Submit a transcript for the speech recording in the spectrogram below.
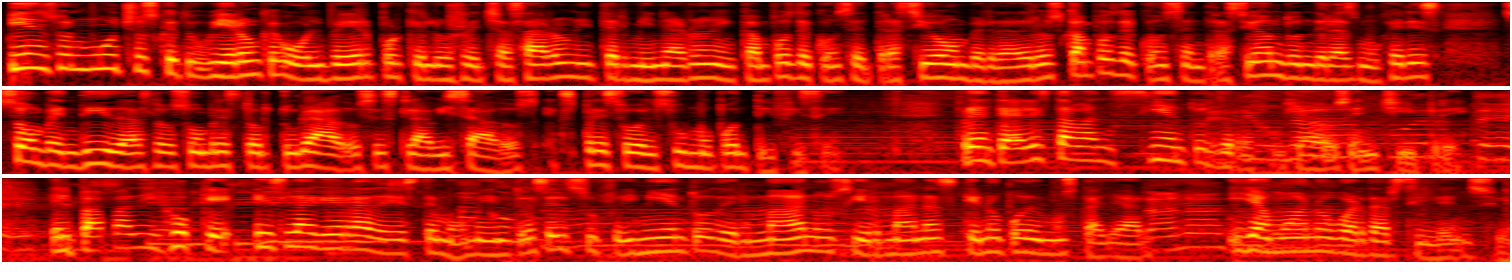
Pienso en muchos que tuvieron que volver porque los rechazaron y terminaron en campos de concentración, verdaderos campos de concentración donde las mujeres son vendidas, los hombres torturados, esclavizados, expresó el sumo pontífice. Frente a él estaban cientos de refugiados en Chipre. El Papa dijo que es la guerra de este momento, es el sufrimiento de hermanos y hermanas que no podemos callar y llamó a no guardar silencio.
